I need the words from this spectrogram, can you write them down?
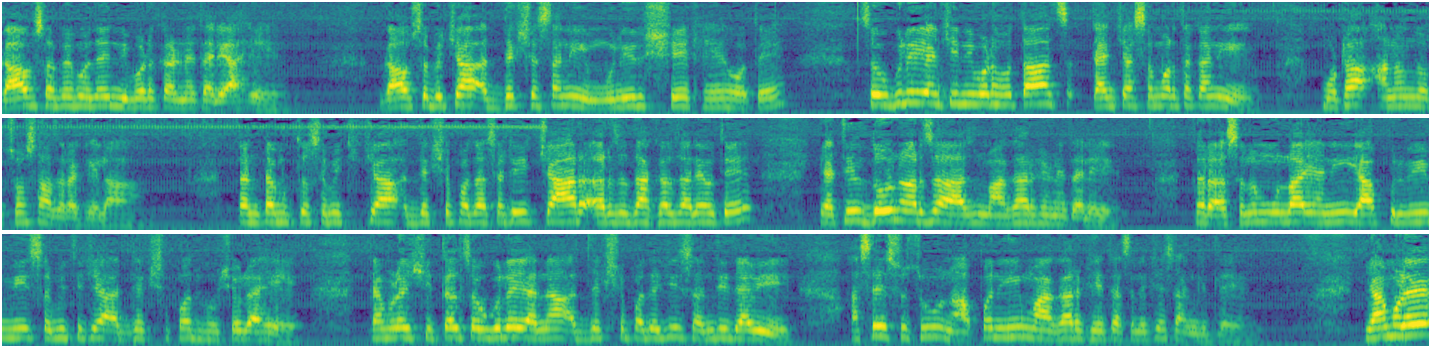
गावसभेमध्ये निवड करण्यात आली आहे. गावसभेच्या अध्यक्षस्थानी मुनीर शेख हे होते. चौगुले यांची निवड होताच त्यांच्या समर्थकांनी मोठा आनंदोत्सव साजरा केला. तंटामुक्त समितीच्या अध्यक्षपदासाठी चार अर्ज दाखल झाले होते. यातील दोन अर्ज आज माघार घेण्यात आले. तर असलमुल्ला यांनी यापूर्वी मी समितीचे अध्यक्षपद भूषवले आहे. त्यामुळे शीतल चौगुले यांना अध्यक्षपदाची संधी द्यावी असे सुचवून आपणही माघार घेत असल्याचे सांगितले. यामुळे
